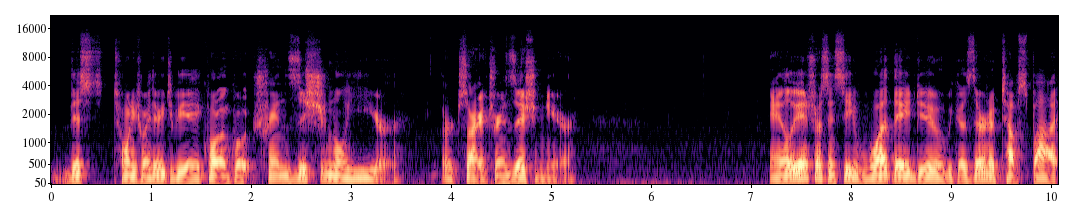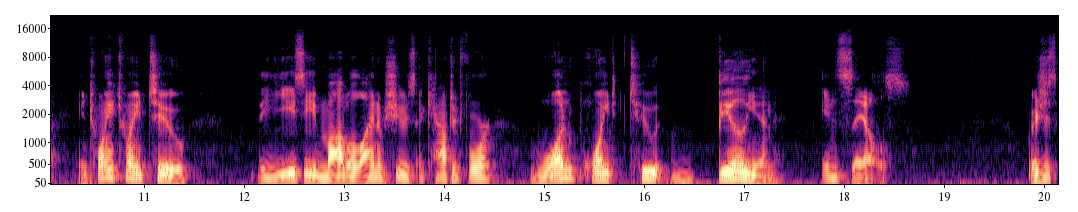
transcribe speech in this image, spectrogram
this 2023 to be a quote unquote transitional year, or sorry, a transition year. And it'll be interesting to see what they do because they're in a tough spot. In 2022, the Yeezy model line of shoes accounted for 1.2 billion in sales, which is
